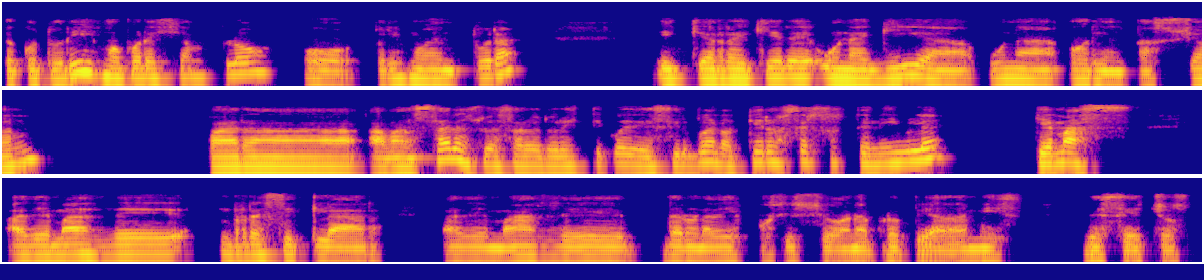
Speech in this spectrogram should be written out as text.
ecoturismo, por ejemplo, o turismo aventura, y que requiere una guía, una orientación para avanzar en su desarrollo turístico y decir, bueno, quiero ser sostenible, ¿qué más? Además de reciclar, además de dar una disposición apropiada a mis desechos.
